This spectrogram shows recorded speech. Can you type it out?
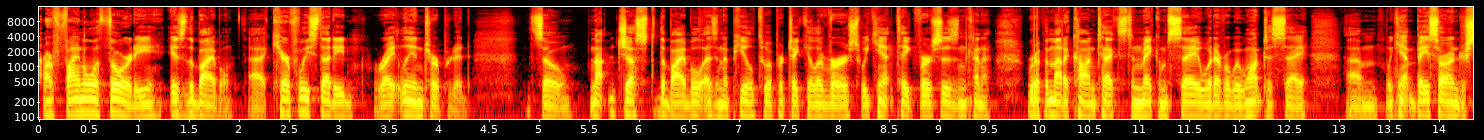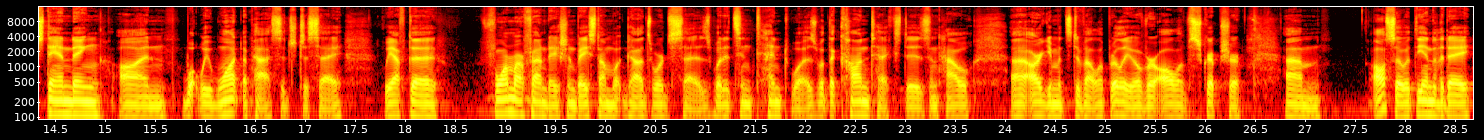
our final authority is the Bible, uh, carefully studied, rightly interpreted. So, not just the Bible as an appeal to a particular verse. We can't take verses and kind of rip them out of context and make them say whatever we want to say. Um, we can't base our understanding on what we want a passage to say. We have to form our foundation based on what God's word says, what its intent was, what the context is, and how uh, arguments develop really over all of Scripture. Um, also, at the end of the day,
